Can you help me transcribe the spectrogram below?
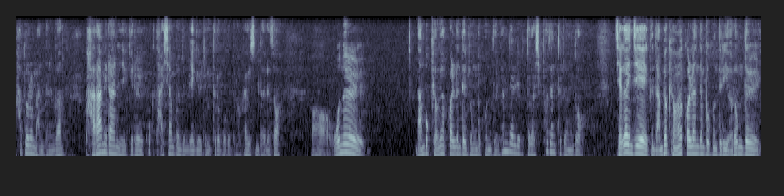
파도를 만드는 건 바람이라는 얘기를 꼭 다시 한번 좀 얘기를 좀 들어보도록 하겠습니다. 그래서 어, 오늘 남북 경협 관련된 종목군들 현대일리부터가 10% 정도 제가 이제 그 남북 경협 관련된 부분들이 여러분들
